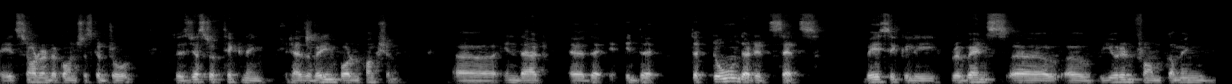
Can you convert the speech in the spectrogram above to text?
it's not under conscious control. So it's just a thickening. It has a very important function uh, in that the, in the, the tone that it sets basically prevents urine from coming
